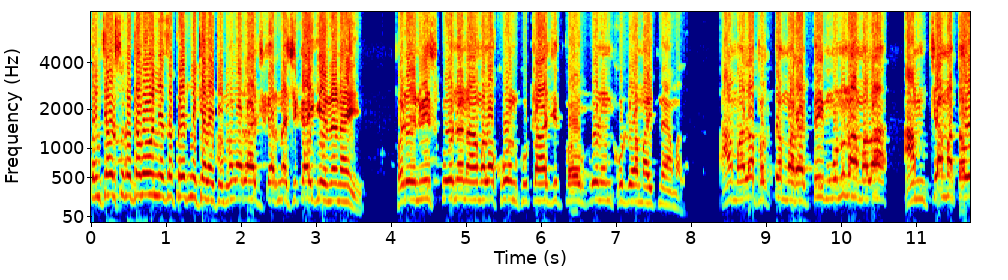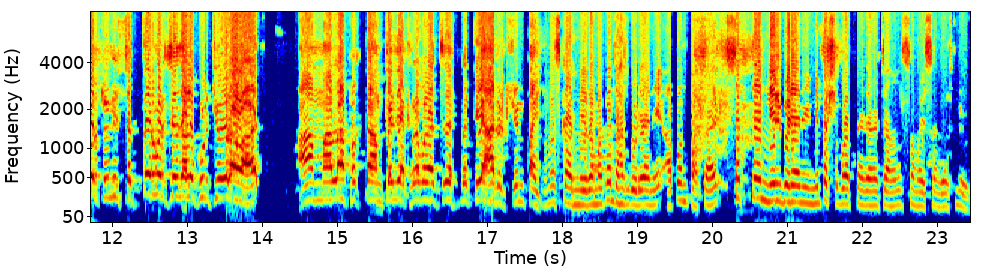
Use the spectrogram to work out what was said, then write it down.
त्यांच्यावर सुद्धा दबाव आणण्याचा प्रयत्न केलाय त्यांनी. मला राजकारणाशी काही घेणं नाही. फडणवीस कोण आणि आम्हाला कोण कुठला अजित पवार कोण आणि कुठला माहीत नाही आम्हाला. आम्हाला फक्त मराठी म्हणून आम्हाला आमच्या मतावर तुम्ही सत्तर वर्ष झालं खुर्चीवर आहात. आम्हाला फक्त आमच्या लेकराबाळाचं ते आरक्षण पाहिजे. नमस्कार मी रमाकांत हासगुडे आणि आपण पाहताय सत्य निर्भीड आणि निपक्ष बातम्या देणारे चॅनल समय संघर्ष न्यूज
